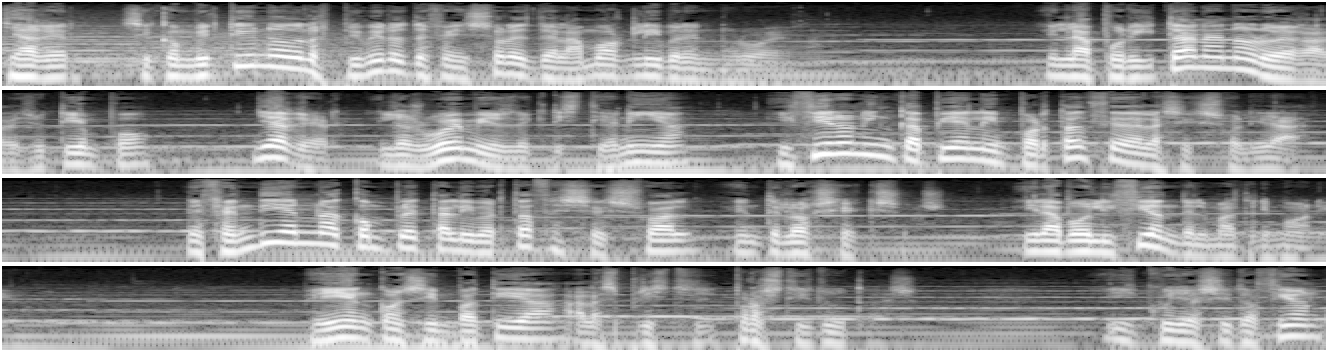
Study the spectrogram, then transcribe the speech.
Jagger se convirtió en uno de los primeros defensores del amor libre en Noruega. En la puritana Noruega de su tiempo, Jagger y los bohemios de cristianía hicieron hincapié en la importancia de la sexualidad. Defendían una completa libertad sexual entre los sexos y la abolición del matrimonio. Veían con simpatía a las prostitutas, y cuya situación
